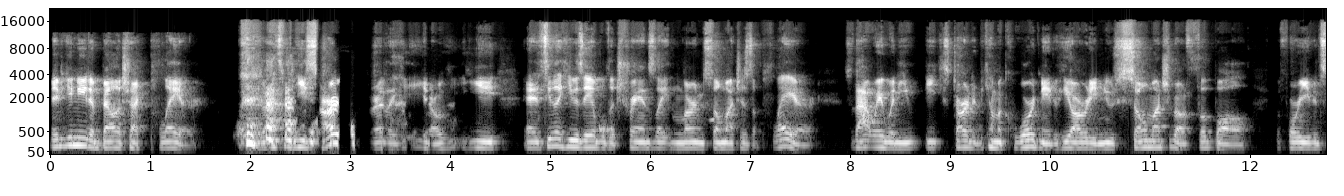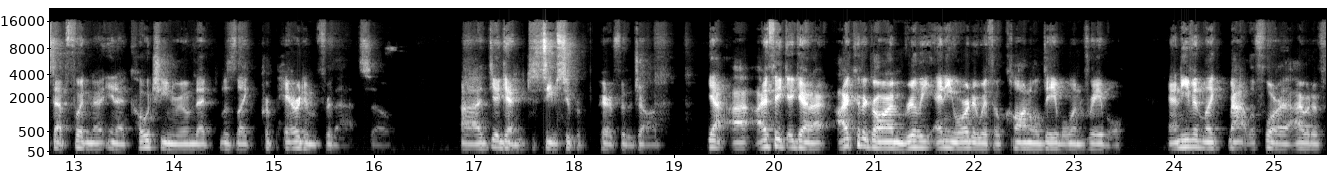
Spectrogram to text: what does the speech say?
Maybe you need a Belichick player. That's what he started, right? Like you know, he and it seemed like he was able to translate and learn so much as a player. So that way, when he, he started to become a coordinator, he already knew so much about football before he even stepped foot in a, in a coaching room that was like prepared him for that. So uh, again, just seems super prepared for the job. Yeah, I, I think again, I, I could have gone really any order with O'Connell, Daboll, and Vrabel, and even like Matt LaFleur, I would have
